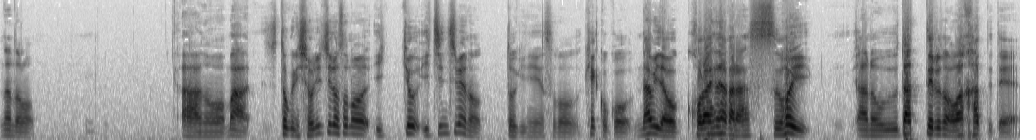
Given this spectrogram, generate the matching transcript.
なんだろう、あの、まあ、特に初日のその1曲、1日目の時に、その、結構こう、涙をこらえながら、すごい、あの、歌ってるのが分かってて、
